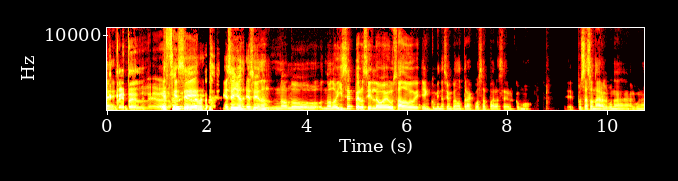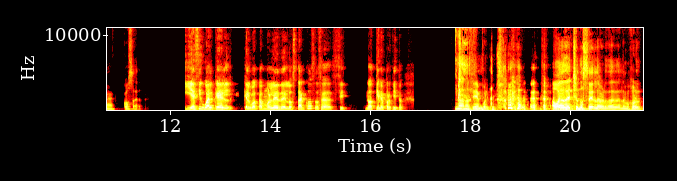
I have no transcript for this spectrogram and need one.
eh, secreto del- eh, es- ese- Ese yo, ese yo no, no lo, no lo hice, pero sí lo he usado en combinación con otra cosa para hacer como, eh, pues sazonar alguna, alguna cosa. Y es igual que el, que el guacamole de los tacos, o sea, sí, no tiene porquito. No, no tiene por qué. ah, bueno, de hecho no sé, la verdad, a lo mejor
